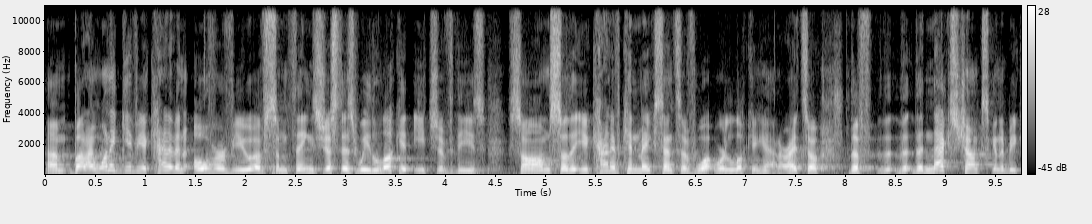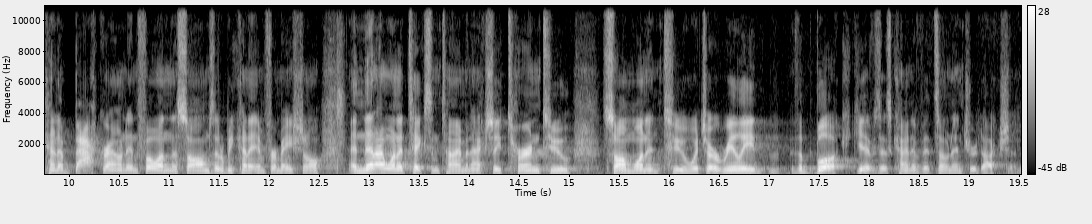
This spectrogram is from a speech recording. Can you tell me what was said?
Um, but I want to give you kind of an overview of some things just as we look at each of these Psalms so that you kind of can make sense of what we're looking at, all right? So the, the, the next chunk's going to be kind of background info on the Psalms. It'll be kind of informational. And then I want to take some time and actually turn to Psalm 1 and 2, which are really the book gives as kind of its own introduction.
